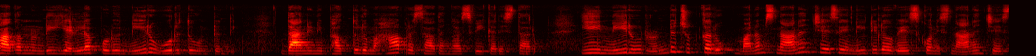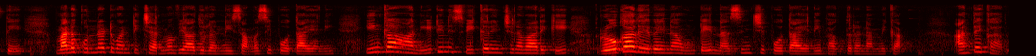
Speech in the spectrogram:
భాగం నుండి ఎల్లప్పుడూ నీరు ఊరుతూ ఉంటుంది. దానిని భక్తులు మహాప్రసాదంగా స్వీకరిస్తారు. ఈ నీరు రెండు చుక్కలు మనం స్నానం చేసే నీటిలో వేసుకొని స్నానం చేస్తే మనకున్నటువంటి చర్మ వ్యాధులన్నీ సమసిపోతాయని ఇంకా ఆ నీటిని స్వీకరించిన వారికి రోగాలు ఏవైనా ఉంటే నశించిపోతాయని భక్తుల నమ్మిక. అంతేకాదు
